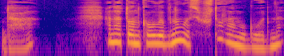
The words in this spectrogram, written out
«Да». Она тонко улыбнулась. «Что вам угодно?»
